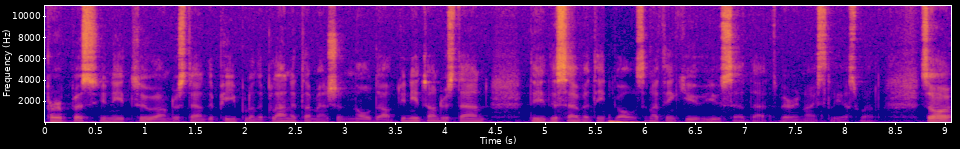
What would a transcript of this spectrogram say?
purpose. You need to understand the people and the planet I mentioned no doubt. You need to understand the, the 17 goals and I think you, you said that very nicely as well. So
